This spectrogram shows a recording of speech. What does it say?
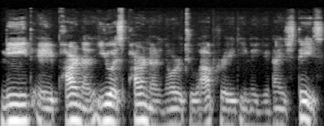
need a partner, U.S. partner, in order to operate in the United States.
